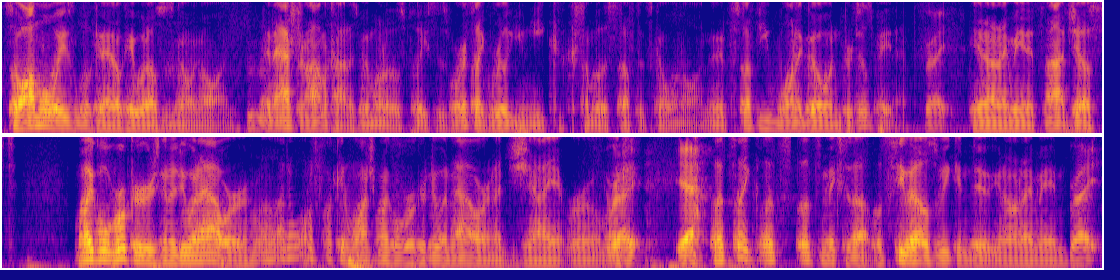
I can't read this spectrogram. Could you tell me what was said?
So I'm always looking at okay, what else is going on? Mm-hmm. And Astronomicon has been one of those places where it's like real unique. Some of the stuff that's going on, and it's stuff you want to go and participate in. Right. You know what I mean? It's not just Michael Rooker is going to do an hour. Well, I don't want to fucking watch Michael Rooker do an hour in a giant room. Like, Right. Yeah. Let's like let's let's mix it up. Let's see what else we can do. You know what I mean? Right.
